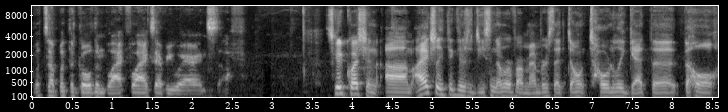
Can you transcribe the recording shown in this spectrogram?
what's up with the golden black flags everywhere and stuff? It's a good question. Um, I actually think there's a decent number of our members that don't totally get the the whole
